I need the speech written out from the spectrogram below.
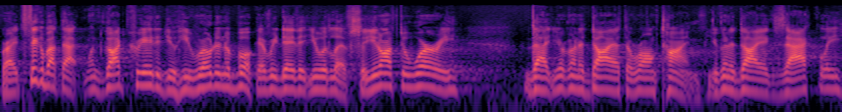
right? Think about that. When God created you, He wrote in a book every day that you would live. So you don't have to worry that you're going to die at the wrong time. You're going to die exactly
